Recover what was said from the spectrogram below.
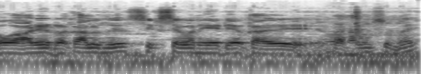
ఓ ఆరేడు రకాలు ఉంది. సిక్స్ సెవెన్ ఎయిట్ రకమ్స్ ఉన్నాయి.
